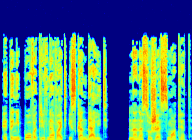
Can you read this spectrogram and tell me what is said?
это не повод ревновать и скандалить. На нас уже смотрят».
